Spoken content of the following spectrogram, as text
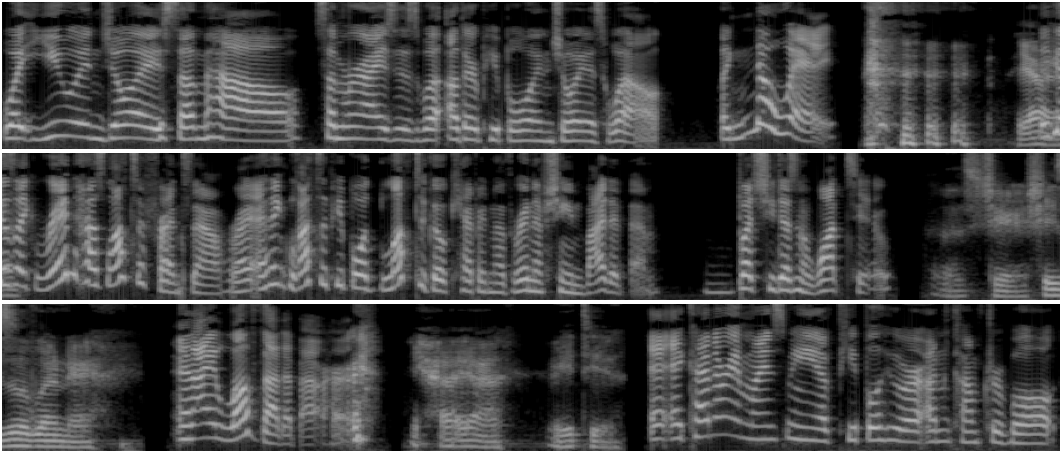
what you enjoy somehow summarizes what other people enjoy as well like no way yeah. because like rin has lots of friends now right i think lots of people would love to go camping with rin if she invited them but she doesn't want to That's true. She's a learner. and i love that about her Yeah, yeah. Me too. It, it kind of reminds me of people who are uncomfortable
